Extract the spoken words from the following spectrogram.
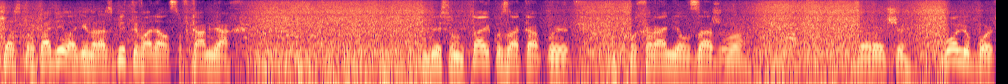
Сейчас проходил, один разбитый валялся в камнях. Здесь он тайку закапывает, похоронил заживо. Короче, во любовь.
